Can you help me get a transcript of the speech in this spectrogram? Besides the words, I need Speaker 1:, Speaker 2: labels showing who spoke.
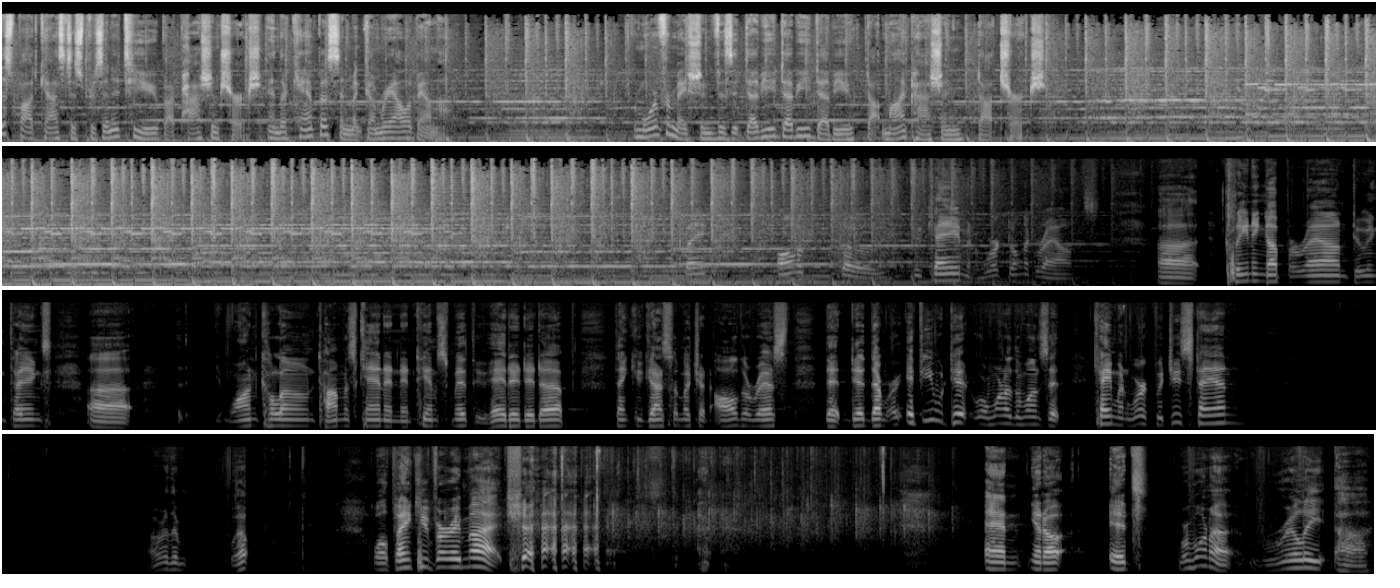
Speaker 1: This podcast is presented to you by Passion Church and their campus in Montgomery, Alabama. For more information, visit www.mypassion.church.
Speaker 2: Thank all of those who came and worked on the grounds, uh, cleaning up around, doing things. Uh, Juan Colon, Thomas Cannon, and Tim Smith, who headed it up. Thank you guys so much, and all the rest that did that. If you did, were one of the ones that came and worked, would you stand? Or the well, well, thank you very much. and you know, it's we want to really. Uh,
